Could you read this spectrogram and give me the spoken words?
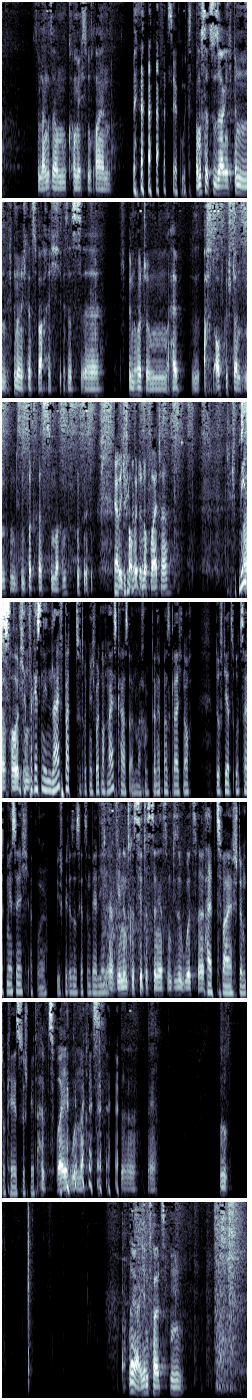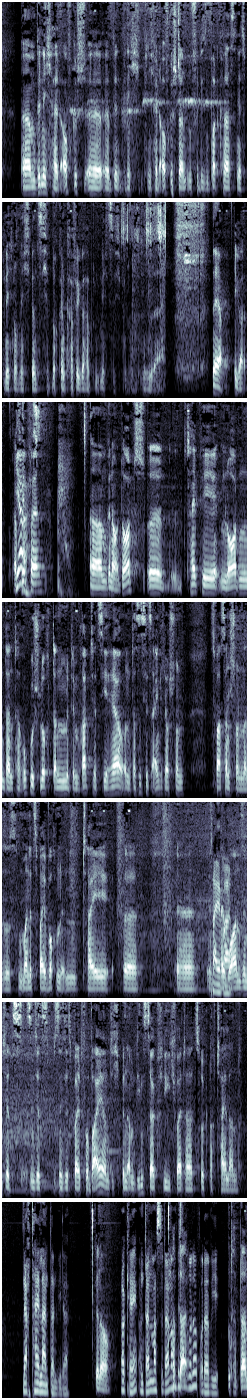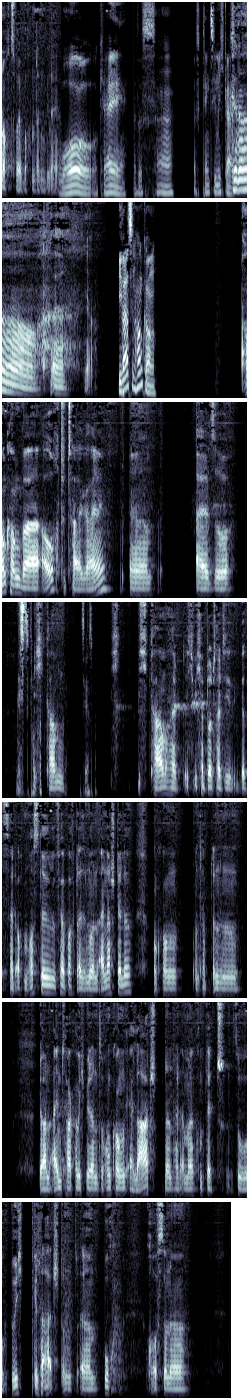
So langsam komme ich so rein. Sehr gut. Man muss dazu sagen, ich bin, ich bin noch nicht ganz wach. Ich, es ist, äh, ich bin heute um halb acht aufgestanden, um diesen Podcast zu machen. Weil ich fahre heute noch weiter. Mist, ich habe vergessen, den Live-Button zu drücken. Ich wollte noch Nicecast anmachen. Dann hätten wir es gleich noch. Dürfte jetzt uhrzeitmäßig, obwohl, wie spät ist es jetzt in Berlin? Ja, wen interessiert das denn jetzt um diese Uhrzeit? Halb zwei, stimmt, okay, ist zu spät. Halb zwei Uhr nachts. äh, naja. Hm. Naja, jedenfalls mh, ähm, bin ich halt aufges äh, äh, bin, bin ich bin ich halt aufgestanden für diesen Podcast und jetzt bin ich noch nicht ganz ich habe noch keinen Kaffee gehabt und nichts ich bin noch ein bisschen, äh. naja egal auf Ja. jeden Fall ähm, genau dort äh, Taipei im Norden dann Taroku Schlucht dann mit dem Rad jetzt hierher und das ist jetzt eigentlich auch schon das war's dann schon also es sind meine zwei Wochen in Tai äh, äh, in Taiwan. Taiwan sind jetzt sind jetzt sind jetzt bald vorbei und ich bin am Dienstag fliege ich weiter zurück nach Thailand Nach Thailand dann wieder. genau Okay, und dann machst du da noch ein Hab bisschen da- Urlaub oder wie? und habe da noch zwei Wochen dann wieder. Ja. Wow, okay. Das ist, äh, das klingt ziemlich geil. Genau, äh, ja. Wie war es in Hongkong? Hongkong war auch total geil. Ähm, also Mist, ich kam, erst mal. ich kam halt, ich, ich habe dort halt die ganze Zeit auch im Hostel verbracht, also nur an einer Stelle, Hongkong, und habe dann, ja, an einem Tag habe ich mir dann zu Hongkong erlatscht, bin dann halt einmal komplett so durchgelatscht und ähm, hoch, hoch auf so eine,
